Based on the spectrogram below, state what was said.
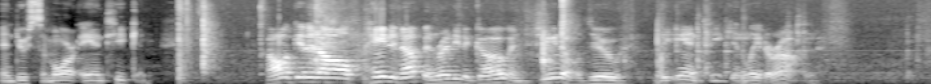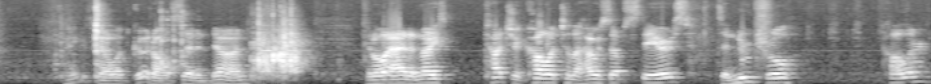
and do some more antiquing. I'll get it all painted up and ready to go and Gina will do the antiquing later on. I think it's gonna look good all said and done. It'll add a nice touch of color to the house upstairs. It's a neutral color.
